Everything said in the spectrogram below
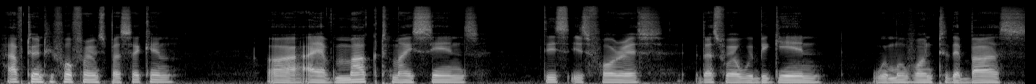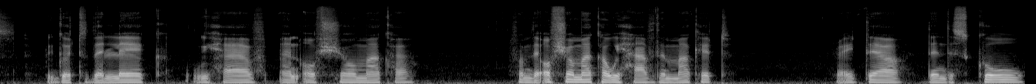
Have 24 frames per second. Uh, I have marked my scenes this is forest that's where we begin. We move on to the bus we go to the lake. We have an offshore marker. From the offshore marker we have the market right there then the school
